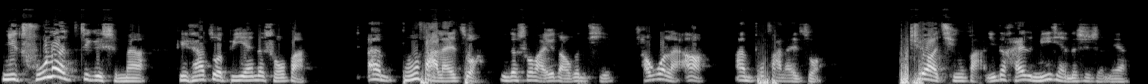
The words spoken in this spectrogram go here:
你除了这个什么，给他做鼻炎的手法，按补法来做。你的手法有点问题，调过来啊，按补法来做，不需要清法。你的孩子明显的是什么呀？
